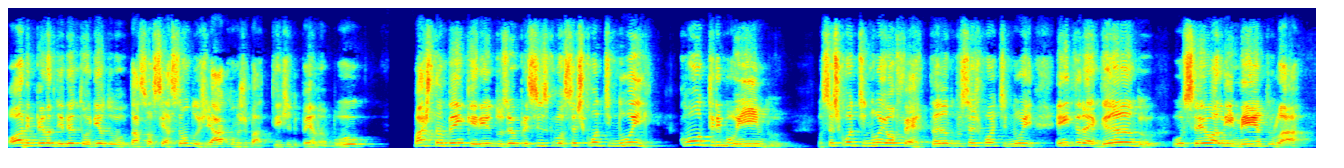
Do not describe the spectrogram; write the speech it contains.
Ore pela diretoria do, da Associação dos Diáconos Batistas de Pernambuco. Mas também, queridos, eu preciso que vocês continuem contribuindo. Vocês continuem ofertando, vocês continuem entregando o seu alimento lá.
